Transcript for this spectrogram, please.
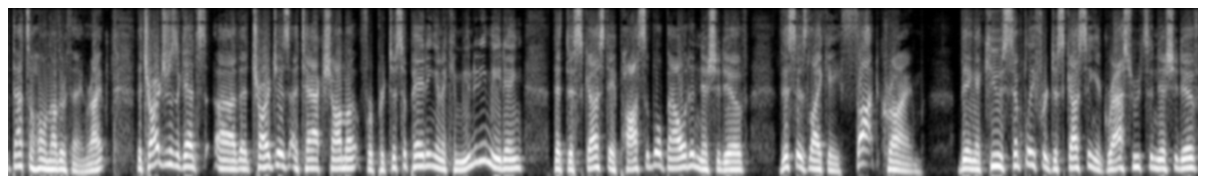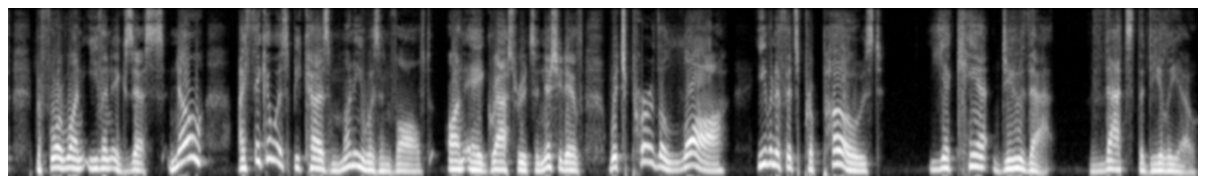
But that's a whole nother thing, right? The charges against uh, the charges attack Kshama for participating in a community meeting that discussed a possible ballot initiative. This is like a thought crime being accused simply for discussing a grassroots initiative before one even exists. No, I think it was because money was involved on a grassroots initiative, which per the law, even if it's proposed, you can't do that. That's the dealio.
